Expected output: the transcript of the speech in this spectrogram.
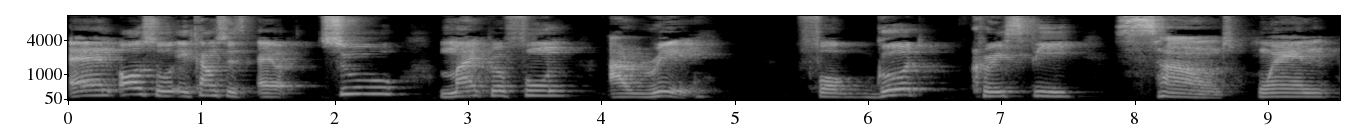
And also it comes with a two microphone array for good crispy sound when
